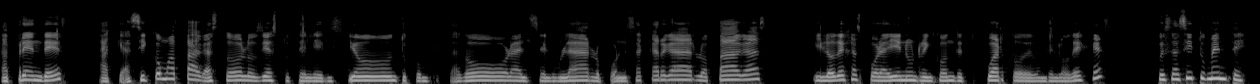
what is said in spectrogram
aprendes a que así como apagas todos los días tu televisión, tu computadora, el celular, lo pones a cargar, lo apagas y lo dejas por ahí en un rincón de tu cuarto de donde lo dejes, pues así tu mente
